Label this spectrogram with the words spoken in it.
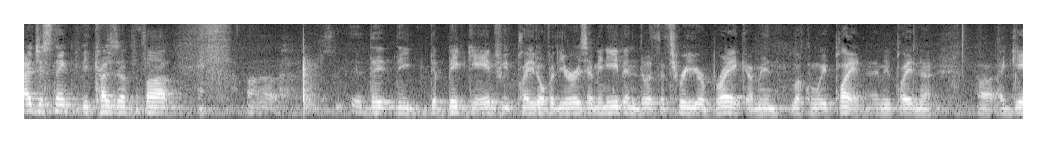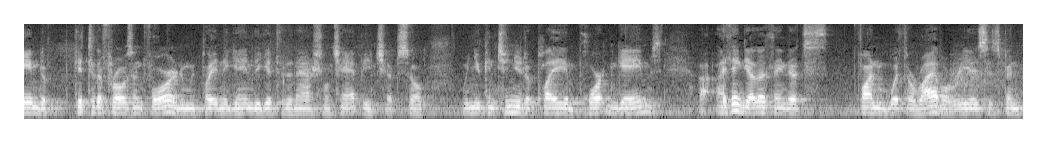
I just think because of, uh, uh, the, the, the big games we played over the years. I mean, even with the three-year break, I mean, look when we played. And we played in a, uh, a game to get to the Frozen Four, and we played in a game to get to the national championship. So when you continue to play important games, I think the other thing that's fun with the rivalry is it's been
